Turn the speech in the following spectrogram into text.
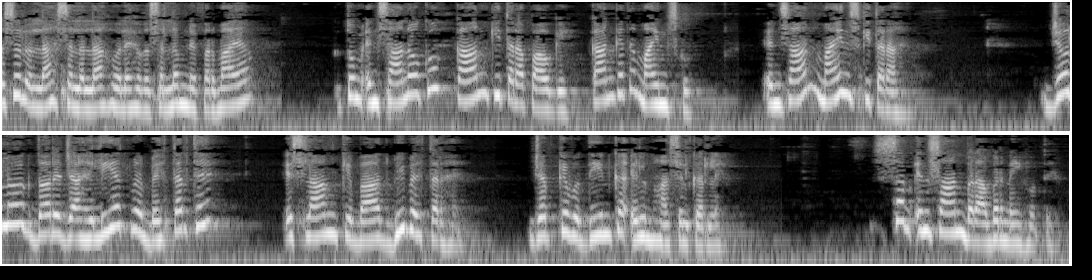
رسول اللہ صلی اللہ علیہ وسلم نے فرمایا، تم انسانوں کو کان کی طرح پاؤ گے۔ کان کہتے مائنس کو۔ انسان مائنس کی طرح ہے۔ جو لوگ دور جاہلیت میں بہتر تھے، اسلام کے بعد بھی بہتر ہیں، جبکہ وہ دین کا علم حاصل کر لیں۔ سب انسان برابر نہیں ہوتے۔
